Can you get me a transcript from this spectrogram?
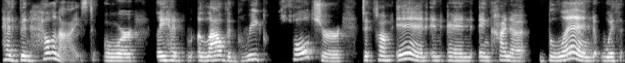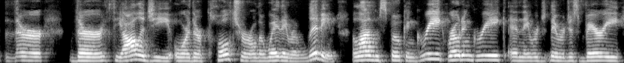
had been Hellenized or they had allowed the Greek culture to come in and and and kind of blend with their their theology or their culture or the way they were living. A lot of them spoke in Greek, wrote in Greek, and they were they were just very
